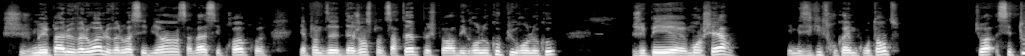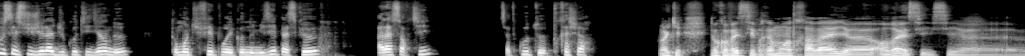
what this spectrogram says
Je ne mets pas le Valois, le Valois c'est bien, ça va, c'est propre, il y a plein d'agences, plein de startups, je peux avoir des grands locaux, plus grands locaux, je vais payer moins cher, et mes équipes seront quand même contentes. Tu vois, c'est tous ces sujets-là du quotidien de comment tu fais pour économiser parce que à la sortie, ça te coûte très cher. Ok, donc en fait c'est vraiment un travail. Euh, en vrai, c'est c'est euh,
